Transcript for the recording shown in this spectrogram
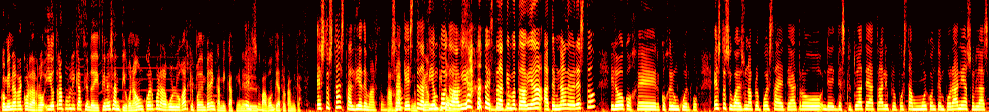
conviene recordarlo. Y otra publicación de ediciones Antígona, Un cuerpo en algún lugar que pueden ver en Kamikaze, en el Pavón Teatro Kamikaze. Esto está hasta el 10 de marzo, o sea que este da tiempo todavía, este da tiempo todavía a terminar de ver esto y luego coger, coger un cuerpo. Esto es igual, es una propuesta de teatro, de, escritura teatral y propuesta muy contemporánea, son las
